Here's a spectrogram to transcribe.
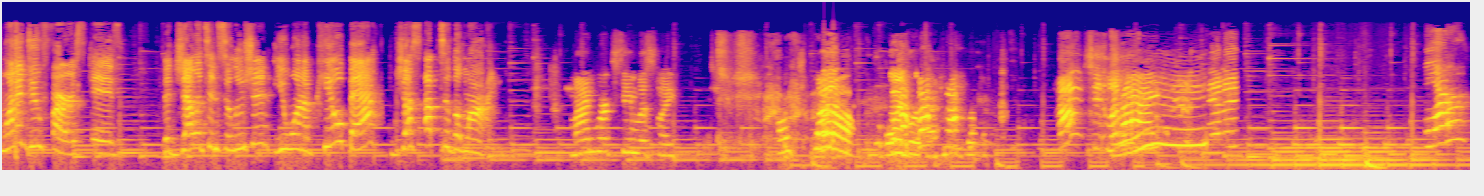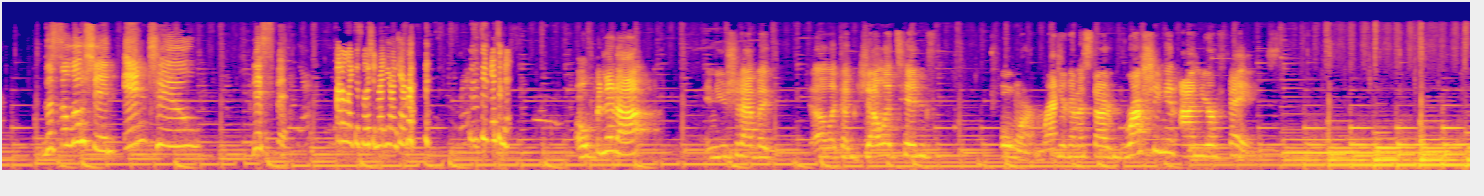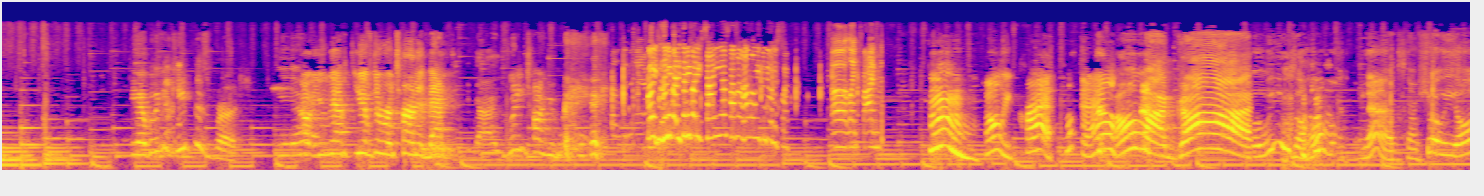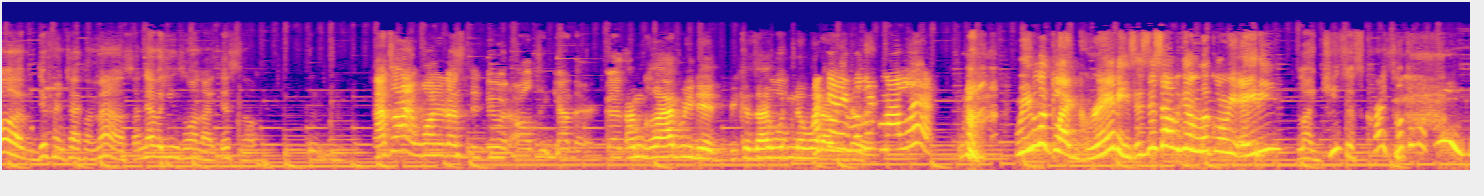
you want to do first is the gelatin solution. You want to peel back just up to the line. Mine works seamlessly. Oh, shut up. Over. Hi, Sh- let me Shannon. Pour the solution into this thing. Open it up, and you should have a, a like a gelatin form, right? You're gonna start brushing it on your face. Yeah, but we can keep this brush. No, you have you have to return it back to you guys. What are you talking about? Hmm. Holy crap. What the hell? Oh my god! Well, we use a whole bunch of masks. I'm sure we all have different type of masks. I never use one like this though. That's why I wanted us to do it all together. 'cause- I'm glad we did because I wouldn't know what I, can't was even doing. lick my lip. We look like grannies. Is this how we gonna look when we're 80? Like Jesus Christ, look at my face.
